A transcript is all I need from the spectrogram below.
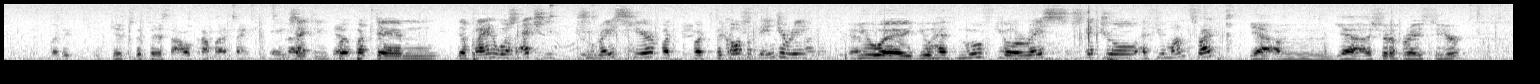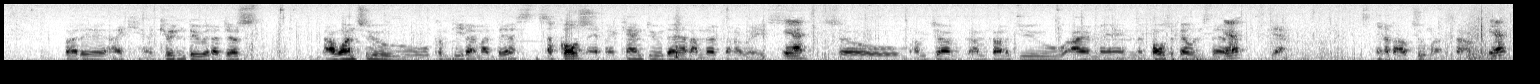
But it, it gives the best outcome, I think. Exactly, Yeah. but, but um, the plan was actually to race here, but but because of the injury, Yeah. you uh, you have moved your race schedule a few months, right? Yeah, um, yeah, I should have raced here, but uh, I, I couldn't do it. I just I want to compete at my best. Of course. If I can't do that, I'm not gonna race. Yeah, So I'm jump, I'm gonna do Ironman Portugal instead. Yeah. Yeah. In about two months time. yeah,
